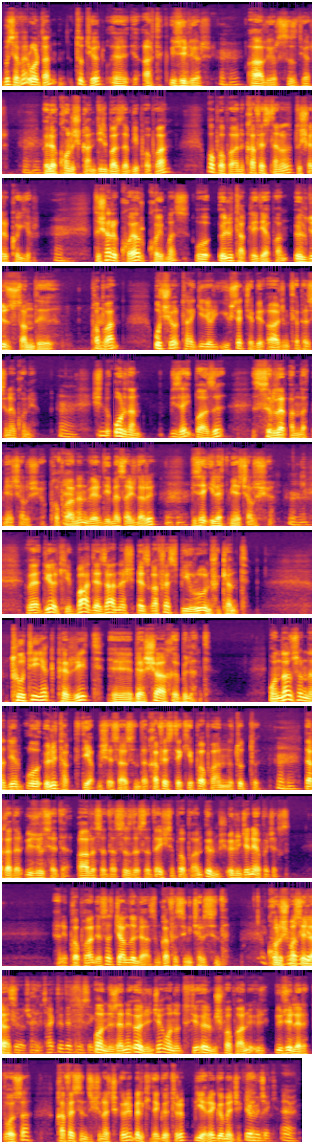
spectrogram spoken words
Bu sefer oradan tutuyor e, artık üzülüyor, ağlıyor, sızlıyor. Böyle konuşkan, dilbazda bir papağan. O papağanı kafesten alıp dışarı koyuyor. Dışarı koyar koymaz o ölü taklidi yapan, öldü sandığı papağan uçuyor ta gidiyor yüksekçe bir ağacın tepesine konuyor. Şimdi oradan bize bazı sırlar anlatmaya çalışıyor. Papağanın verdiği mesajları bize iletmeye çalışıyor. Ve diyor ki Ba'de zaneş ezgafes birun fikent. Tutiyek perrit e, berşahı bülent. Ondan sonra diyor o ölü taklidi yapmış esasında. Kafesteki papağanını tuttu. Ne kadar üzülse de, ağlasa da, sızlasa da işte papağan ölmüş. Ölünce ne yapacaksın? Yani papağan esas canlı lazım kafesin içerisinde. Konuşması lazım. gerekiyor Çünkü taklit etmesi gerekiyor. Onun üzerine ölünce onu tutuyor, ölmüş papağanı üz- üzülerek de olsa kafesin dışına çıkarıyor. Belki de götürüp bir yere gömecek. yani. Gömecek. Evet.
